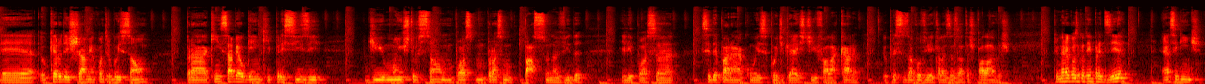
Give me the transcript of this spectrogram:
é, eu quero deixar minha contribuição para quem sabe alguém que precise de uma instrução, um, um próximo passo na vida, ele possa se deparar com esse podcast e falar, cara, eu precisava ouvir aquelas exatas palavras. Primeira coisa que eu tenho para dizer é a seguinte:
